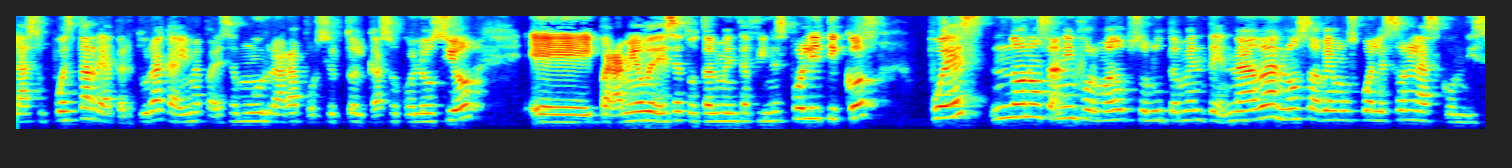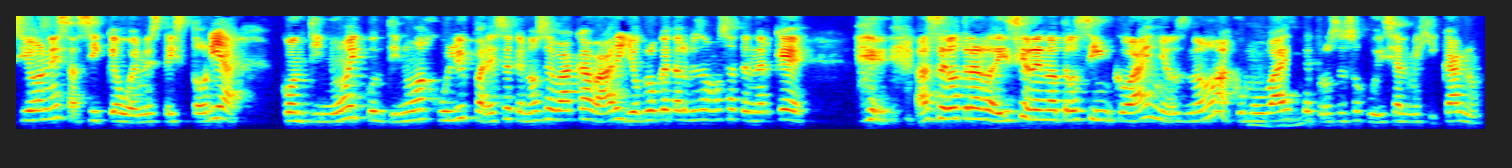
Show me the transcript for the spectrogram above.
la supuesta reapertura, que a mí me parece muy rara, por cierto, el caso Colosio, eh, y para mí obedece totalmente a fines políticos, pues no nos han informado absolutamente nada, no sabemos cuáles son las condiciones, así que bueno, esta historia continúa y continúa, Julio, y parece que no se va a acabar, y yo creo que tal vez vamos a tener que hacer otra reedición en otros cinco años, ¿no? A cómo va este proceso judicial mexicano.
